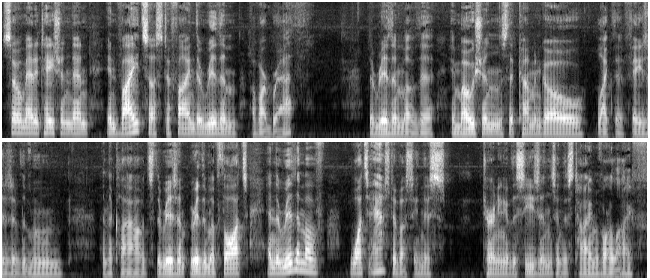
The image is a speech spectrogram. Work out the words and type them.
So, meditation then invites us to find the rhythm of our breath, the rhythm of the emotions that come and go, like the phases of the moon and the clouds, the rhythm, rhythm of thoughts, and the rhythm of what's asked of us in this turning of the seasons, in this time of our life.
